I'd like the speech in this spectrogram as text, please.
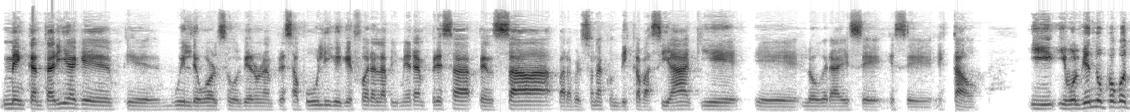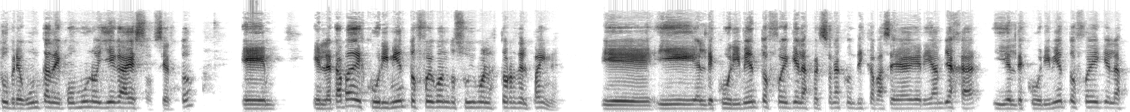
Me encantaría que, Will the World se volviera una empresa pública y que fuera la primera empresa pensada para personas con discapacidad que eh, logra ese, ese estado. Y, volviendo un poco a tu pregunta de cómo uno llega a eso, ¿cierto? Eh, en la etapa de descubrimiento fue cuando subimos las Torres del Paine. Eh, y el descubrimiento fue que las personas con discapacidad querían viajar y el descubrimiento fue que la,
